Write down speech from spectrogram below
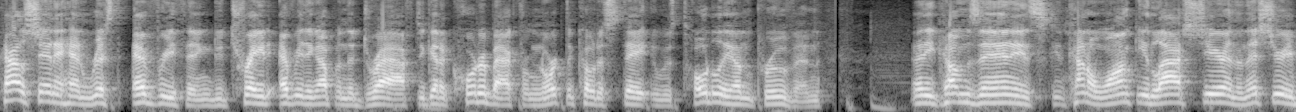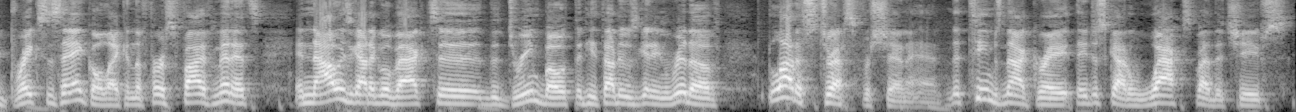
Kyle Shanahan risked everything to trade everything up in the draft to get a quarterback from North Dakota State who was totally unproven. And he comes in, he's kind of wonky last year, and then this year he breaks his ankle like in the first five minutes. And now he's got to go back to the dreamboat that he thought he was getting rid of. A lot of stress for Shanahan. The team's not great. They just got waxed by the Chiefs.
